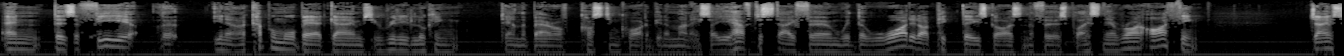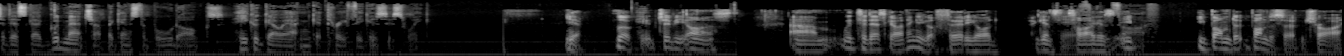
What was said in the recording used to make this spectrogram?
And there's a fear that you know a couple more bad games, you're really looking down the barrel of costing quite a bit of money. So you have to stay firm with the why did I pick these guys in the first place? Now, Ryan, I think James Tedesco, good matchup against the Bulldogs. He could go out and get three figures this week. Yeah. Look, to be honest, um, with Tedesco, I think he got 30 odd against yeah, the Tigers. He, he, bombed, bombed a certain try.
